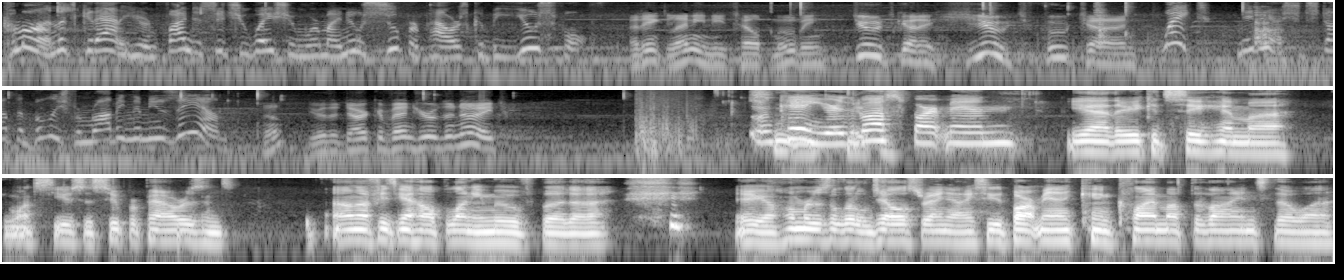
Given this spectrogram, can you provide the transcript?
Come on, let's get out of here and find a situation where my new superpowers could be useful. I think Lenny needs help moving. Dude's got a huge futon. Wait, maybe I should stop the bullies from robbing the museum. Well, you're the Dark Avenger of the Night. okay, you're the Yep. boss, Bartman. Yeah, there you could see him. Uh, he wants to use his superpowers, and I don't know if he's gonna help Lenny move, but uh, there you go. Homer's a little jealous right now. He sees Bartman can climb up the vines, though. Uh,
